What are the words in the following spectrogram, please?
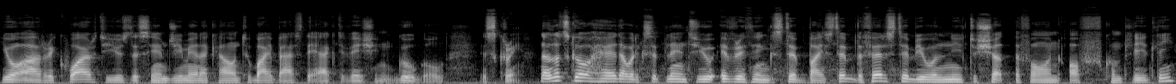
you are required to use the same Gmail account to bypass the activation Google screen. Now let's go ahead. I will explain to you everything step by step. The first step, you will need to shut the phone off completely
